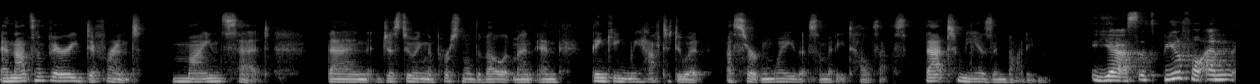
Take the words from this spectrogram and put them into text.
And that's a very different mindset than just doing the personal development and thinking we have to do it a certain way that somebody tells us. That to me is embodiment. Yes, that's beautiful. And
